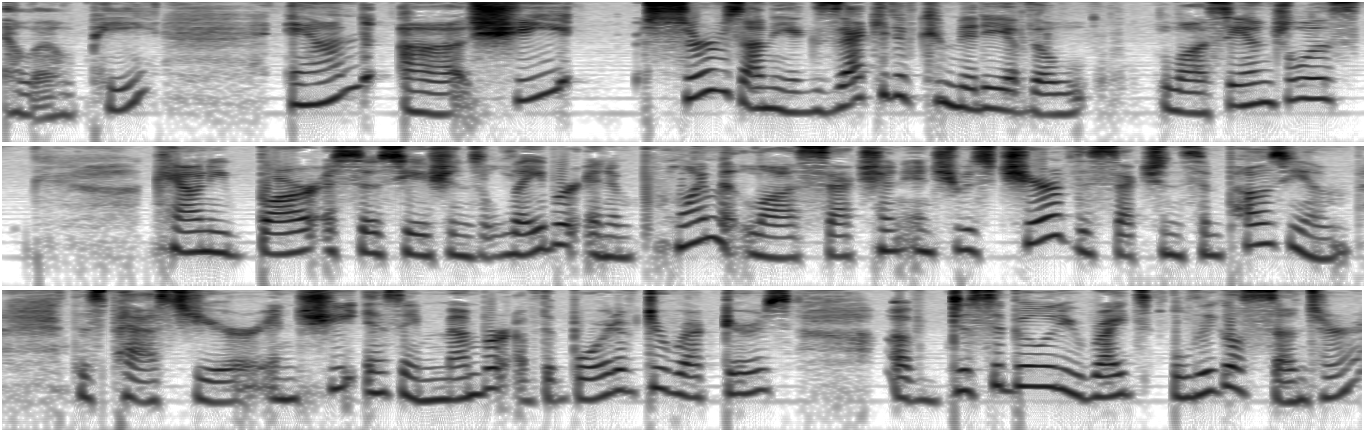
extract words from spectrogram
LLP, and uh, she serves on the executive committee of the Los Angeles County Bar Association's Labor and Employment Law section, and she was chair of the section symposium this past year. And she is a member of the board of directors of Disability Rights Legal Center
